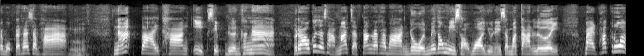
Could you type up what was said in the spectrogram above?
ระบบรัฐสภา ณปลายทางอีก 10 เดือนข้างหน้า เราก็จะสามารถจัดตั้งรัฐบาล โดยไม่ต้องมีสวอยู่ในสมการเลย 8พักร่วม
